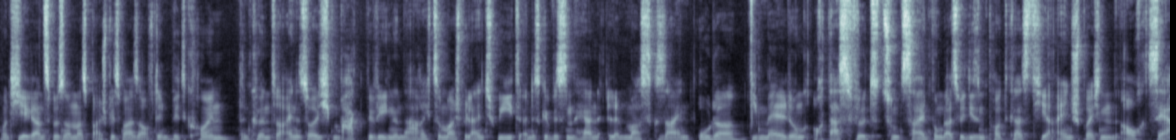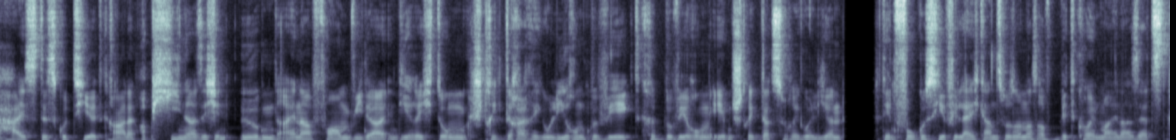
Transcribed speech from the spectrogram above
und hier ganz besonders beispielsweise auf den Bitcoin, dann könnte eine solch marktbewegende Nachricht zum Beispiel ein Tweet eines gewissen Herrn Elon Musk sein oder die Meldung, auch das wird zum Zeitpunkt, als wir diesen Podcast hier einsprechen, auch sehr heiß diskutiert gerade, ob China sich in irgendeiner Form wieder in die Richtung strikterer Regulierung bewegt, Kryptowährungen eben strikter zu regulieren den Fokus hier vielleicht ganz besonders auf Bitcoin-Miner setzt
